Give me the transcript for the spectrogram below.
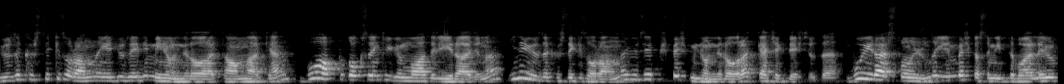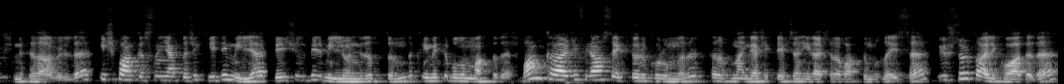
%48 oranla 750 milyon lira olarak tamamlarken bu hafta 92 gün vadeli ihracını yine %48 oranla 175 milyon lira olarak gerçekleştirdi. Bu ihraç sonucunda 25 Kasım itibariyle yurt içinde tedavülde İş Bankası'nın yaklaşık 7 milyar 501 milyon lira tutarında kıymeti bulunmaktadır. Banka harici finans sektörü kurumları tarafından gerçekleştirilen ihraçlara baktığımızda ise 3-4 aylık vadede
